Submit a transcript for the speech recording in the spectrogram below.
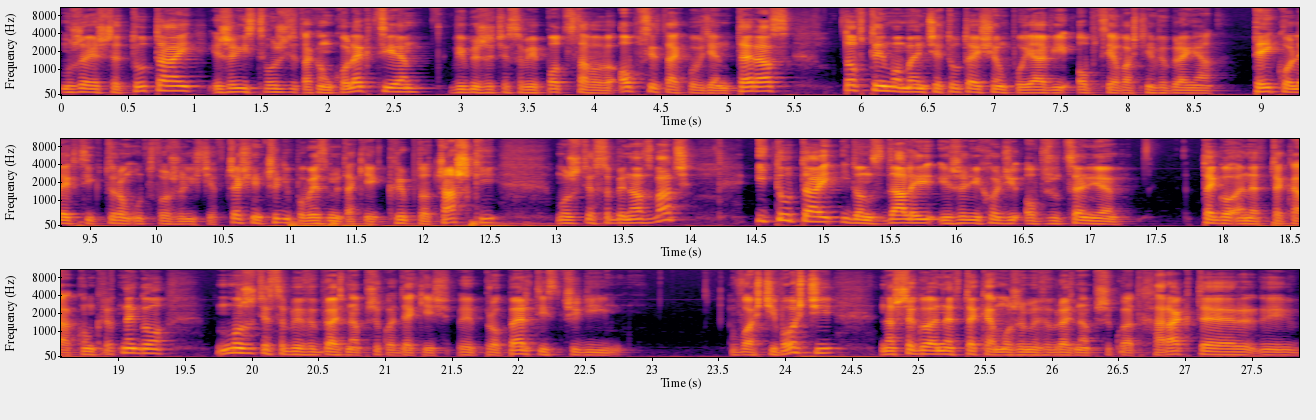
może jeszcze tutaj. Jeżeli stworzycie taką kolekcję, wybierzecie sobie podstawowe opcje, tak jak powiedziałem teraz, to w tym momencie tutaj się pojawi opcja właśnie wybrania tej kolekcji, którą utworzyliście wcześniej, czyli powiedzmy takie kryptoczaszki, możecie sobie nazwać. I tutaj idąc dalej, jeżeli chodzi o wrzucenie tego NFTK konkretnego, możecie sobie wybrać na przykład jakieś y, properties, czyli właściwości naszego NFTK. Możemy wybrać na przykład charakter, y,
